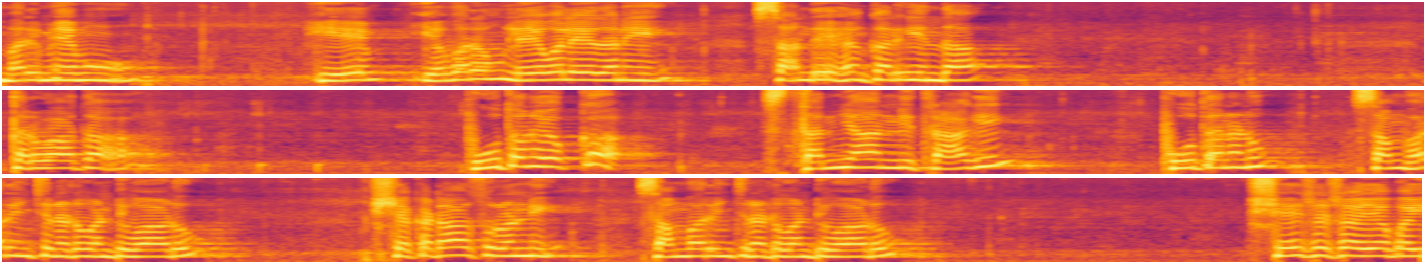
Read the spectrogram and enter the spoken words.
మరి మేము ఏం ఎవరం లేవలేదని సందేహం కలిగిందా? తర్వాత పూతన యొక్క స్తన్యాన్ని త్రాగి పూతనను సంహరించినటువంటి వాడు శకటాసురుణ్ణి సంహరించినటువంటి వాడు శేషశయపై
